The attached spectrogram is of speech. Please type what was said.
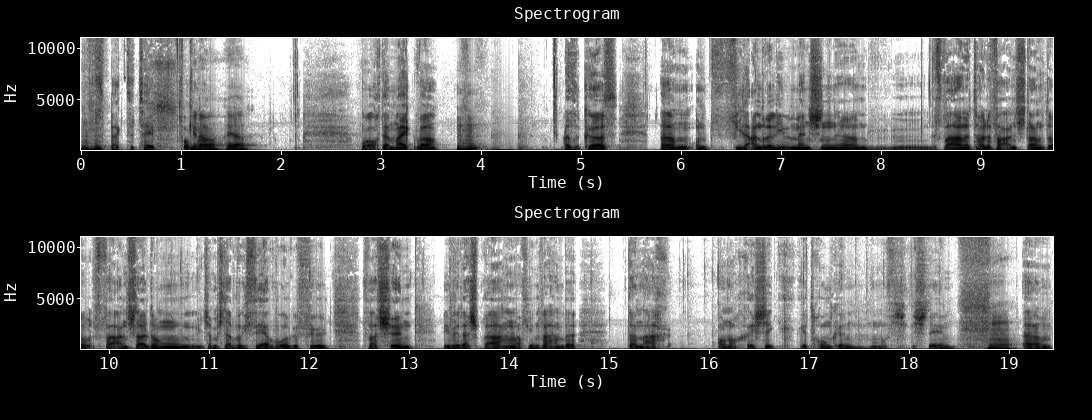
dieses Back to Tape Format, Genau, ja. wo auch der Mike war. Also Curse ähm, und viele andere liebe Menschen. Ne? Und äh, es war eine tolle Veranstaltung. Veranstaltung. Ich habe mich da wirklich sehr wohl gefühlt. Es war schön, wie wir da sprachen. Auf jeden Fall haben wir danach auch noch richtig getrunken, muss ich gestehen. Ähm,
